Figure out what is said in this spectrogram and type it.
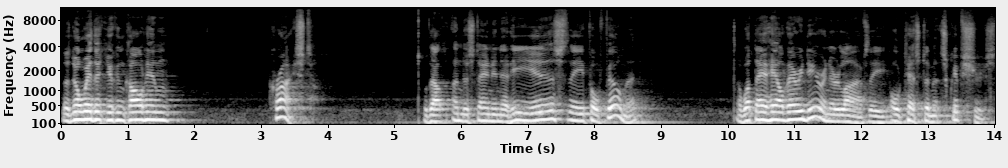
There's no way that you can call Him Christ without understanding that He is the fulfillment what they held very dear in their lives, the Old Testament scriptures.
